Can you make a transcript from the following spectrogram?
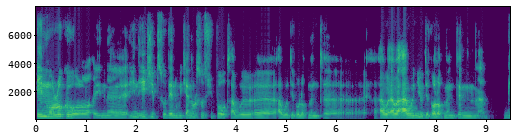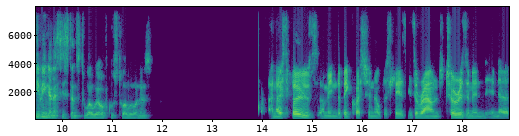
in Morocco or in uh, in Egypt, so then we can also support our uh, our development, uh, our, our, our new development, and uh, giving an assistance to our, of course, to our owners. And I suppose, I mean, the big question obviously is, is around tourism in, in a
